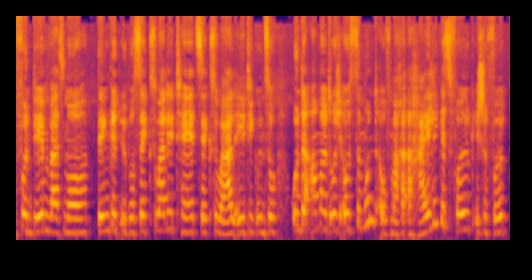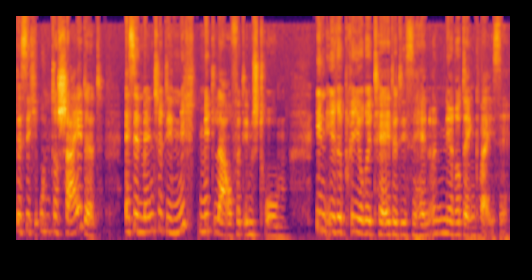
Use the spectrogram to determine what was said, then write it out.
von dem, was man denkt über Sexualität, Sexualethik und so, und da auch mal durchaus den Mund aufmachen. Ein heiliges Volk ist ein Volk, das sich unterscheidet. Es sind Menschen, die nicht mitlaufen im Strom, in ihre Prioritäten, die sie haben und in ihrer Denkweise.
